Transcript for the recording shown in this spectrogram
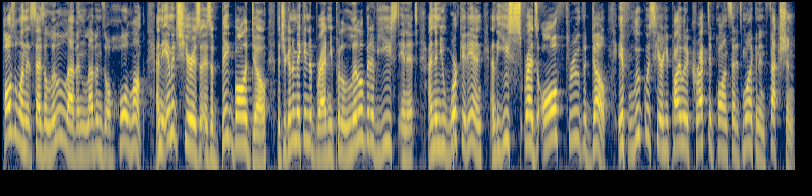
Paul's the one that says a little leaven leavens a whole lump. And the image here is, is a big ball of dough that you're going to make into bread, and you put a little bit of yeast in it, and then you work it in, and the yeast spreads all through the dough. If Luke was here, he probably would have corrected Paul and said it's more like an infection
